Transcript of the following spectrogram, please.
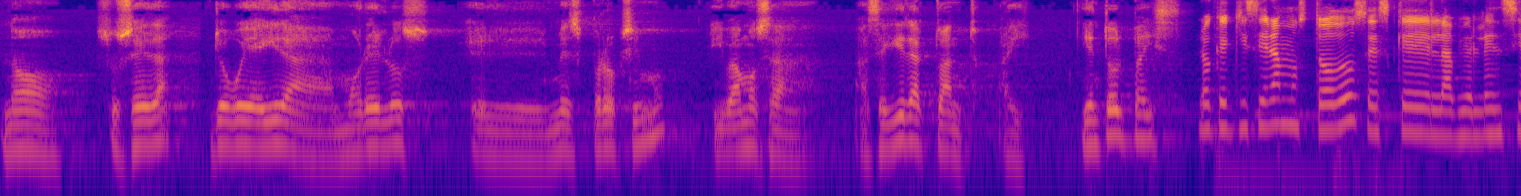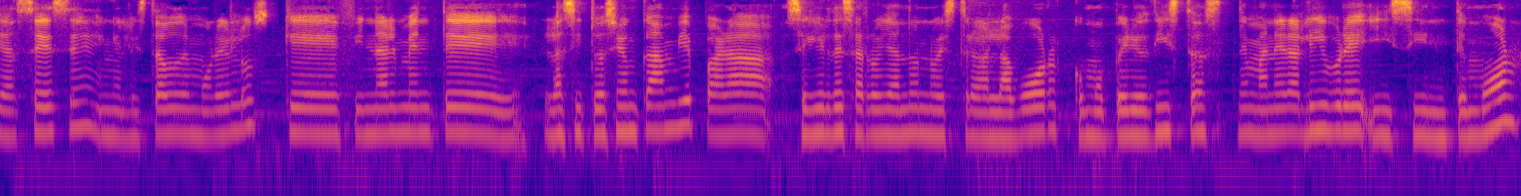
no suceda. Yo voy a ir a Morelos el mes próximo y vamos a, a seguir actuando ahí y en todo el país. Lo que quisiéramos todos es que la violencia cese en el estado de Morelos, que finalmente la situación cambie para seguir desarrollando nuestra labor como periodistas de manera libre y sin temor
